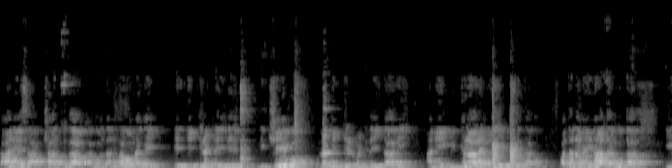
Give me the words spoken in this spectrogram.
తానే సాక్షాత్తుగా భగవద్ అనుభవంకై ఎత్తించినట్లయితే నిక్షేపం లభించినటువంటిది అవుతాయి అని విఘ్నాలన్నీ ఏర్పడతాయి. పతనమైనా జరుగుతాయి. ఈ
